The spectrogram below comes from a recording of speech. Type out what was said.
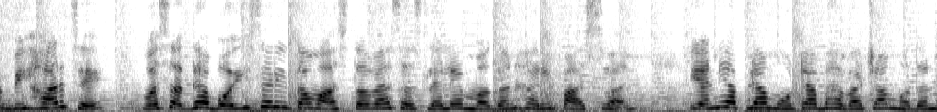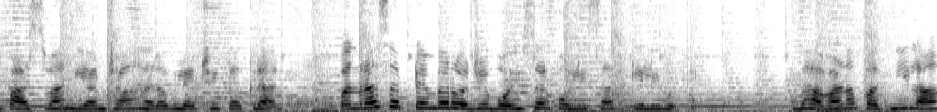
बिहारचे व सध्या बोईसर इथं वास्तव्यास असलेले मगन हरी पासवान यांनी आपल्या मोठ्या भावाच्या मदन पासवान यांच्या हरवल्याची तक्रार पंधरा सप्टेंबर रोजी बोईसर पोलिसात केली होती. भावानं पत्नीला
